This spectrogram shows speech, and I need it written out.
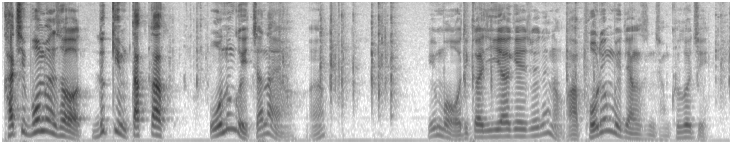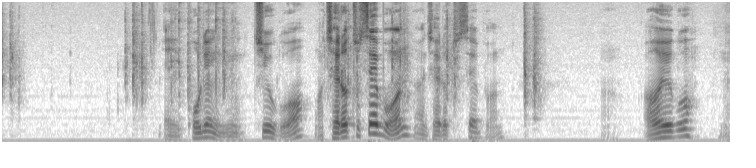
같이 보면서 느낌 딱딱 오는 거 있잖아요. 어? 이거 뭐 어디까지 이야기해줘야 되나 아 보령메디앙스 참 그거지. 예, 보령 지우고. 어, 제로 투 세븐. 어, 제로 투 세븐. 어, 어이구. 네,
